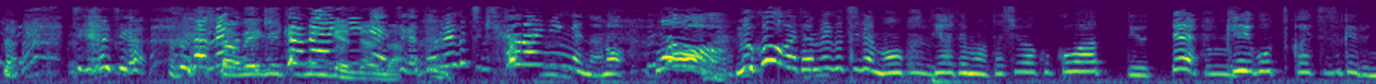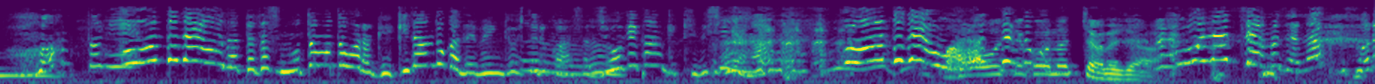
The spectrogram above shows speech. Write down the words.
た。違う違う。タメ口聞かない人間。違う、タメ口聞かない人間なの。もう、向こうがタメ口でも、いやでも私はここはって言って、敬語を使い続ける人間。本当に？本当だよ。だって私もともとほら劇団とかで勉強してるからさ、上下関係厳しいじゃない？本当だよ。笑どうしてこうなっちゃうのじゃあ。こうなっちゃうのじゃなくて、それは、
